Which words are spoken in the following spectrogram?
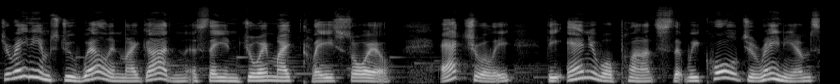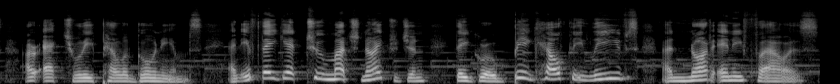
Geraniums do well in my garden as they enjoy my clay soil. Actually, the annual plants that we call geraniums are actually pelargoniums, and if they get too much nitrogen, they grow big, healthy leaves and not any flowers.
